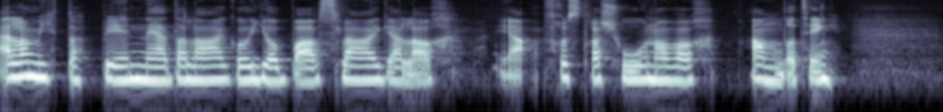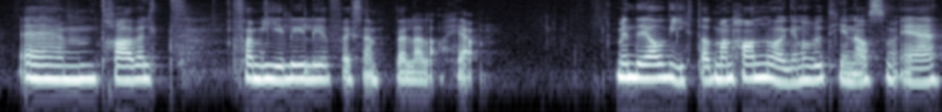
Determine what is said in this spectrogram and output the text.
eller midt oppi nederlag og jobbavslag eller ja, frustrasjon over andre ting. Um, travelt familieliv, eksempel, eller ja. Men det å vite at man har noen rutiner som er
